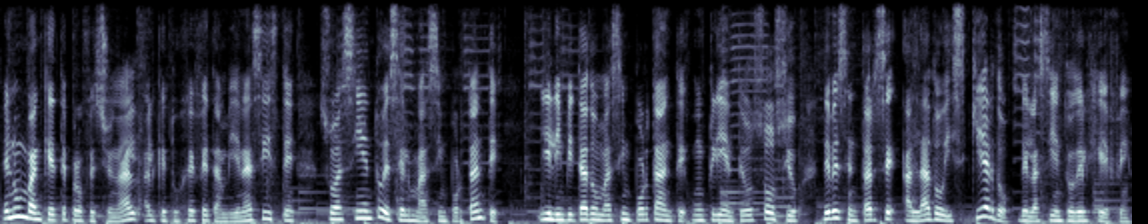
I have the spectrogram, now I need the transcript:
En un banquete profesional al que tu jefe también asiste, su asiento es el más importante. Y el invitado más importante, un cliente o socio, debe sentarse al lado izquierdo del asiento del jefe.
